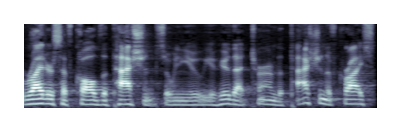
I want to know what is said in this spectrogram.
writers have called the passion. So when you, you hear that term, the passion of Christ,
